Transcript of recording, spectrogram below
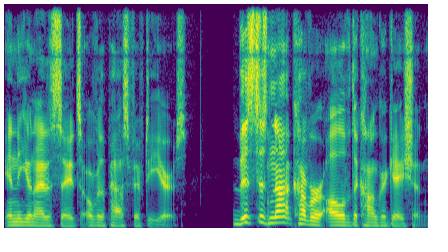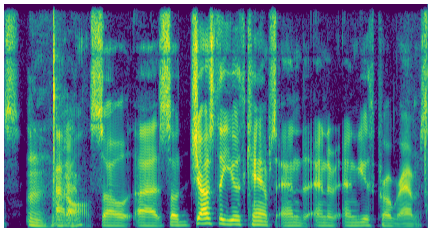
in the United States over the past 50 years. This does not cover all of the congregations Mm, at all. So, uh, so just the youth camps and and and youth programs.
